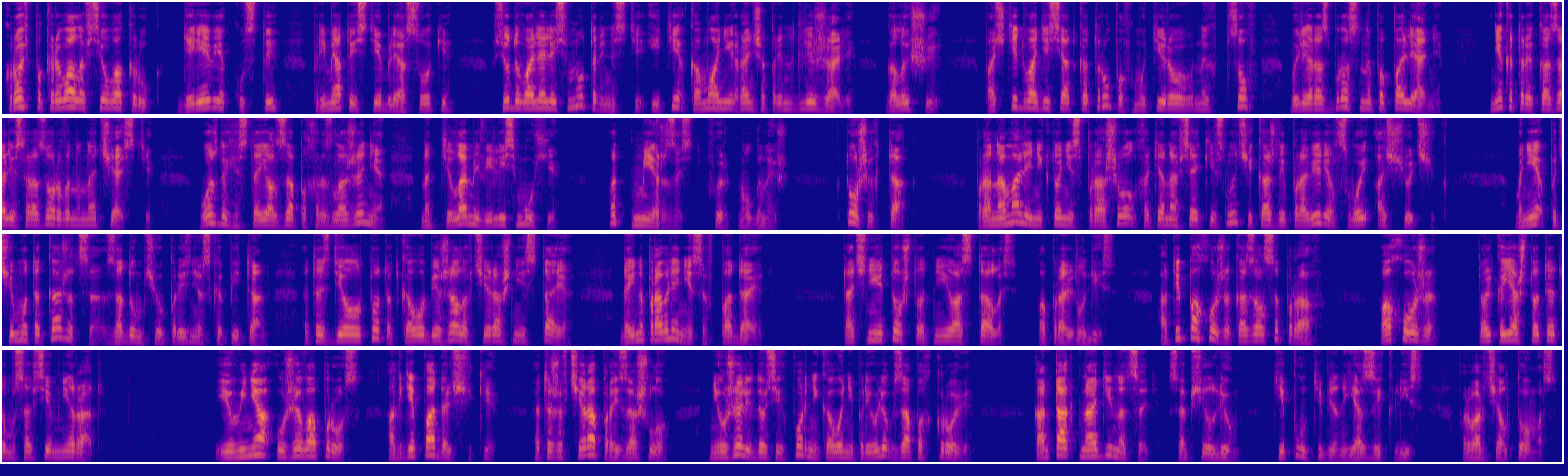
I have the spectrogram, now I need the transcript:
Кровь покрывала все вокруг. Деревья, кусты, примятые стебли осоки. Всюду валялись внутренности и те, кому они раньше принадлежали, голыши. Почти два десятка трупов мутированных псов были разбросаны по поляне. Некоторые казались разорваны на части. В воздухе стоял запах разложения, над телами велись мухи. «От мерзость!» — фыркнул Гныш. «Кто ж их так?» Про аномалии никто не спрашивал, хотя на всякий случай каждый проверил свой ощетчик. «Мне почему-то кажется, — задумчиво произнес капитан, — это сделал тот, от кого бежала вчерашняя стая. Да и направление совпадает. Точнее то, что от нее осталось, — поправил Лис. А ты, похоже, оказался прав. Похоже. Только я что-то этому совсем не рад. И у меня уже вопрос. А где падальщики? Это же вчера произошло. Неужели до сих пор никого не привлек запах крови? «Контакт на одиннадцать», — сообщил Люм. «Типун тебе на язык, лис», — проворчал Томас.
